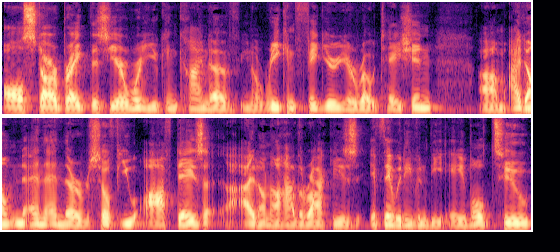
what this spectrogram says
all-star break this year where you can kind of, you know, reconfigure your rotation. Um, I don't and and there are so few off days. I don't know how the Rockies if they would even be able to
